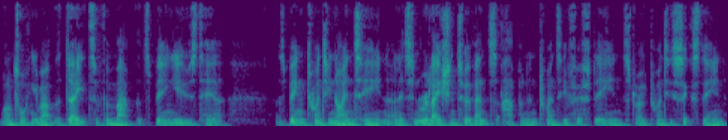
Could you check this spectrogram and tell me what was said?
when I'm talking about the date of the map that's being used here as being 2019 and it's in relation to events that happened in 2015 stroke 2016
